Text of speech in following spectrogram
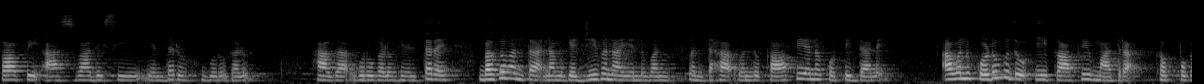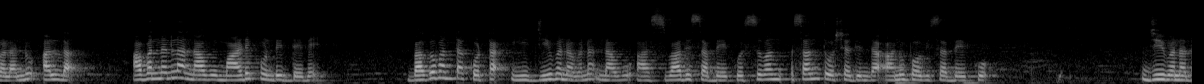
ಕಾಫಿ ಆಸ್ವಾದಿಸಿ ಎಂದರು ಗುರುಗಳು. ಆಗ ಗುರುಗಳು ಹೇಳ್ತಾರೆ, ಭಗವಂತ ನಮಗೆ ಜೀವನ ಎನ್ನುವಂತಹ ಒಂದು ಕಾಫಿಯನ್ನು ಕೊಟ್ಟಿದ್ದಾನೆ. ಅವನು ಕೊಡುವುದು ಈ ಕಾಫಿ ಮಾತ್ರ, ಕಪ್ಪುಗಳನ್ನು ಅಲ್ಲ. ಅವನ್ನೆಲ್ಲ ನಾವು ಮಾಡಿಕೊಂಡಿದ್ದೇವೆ. ಭಗವಂತ ಕೊಟ್ಟ ಈ ಜೀವನವನ್ನು ನಾವು ಆಸ್ವಾದಿಸಬೇಕು ಸಂತೋಷದಿಂದ ಅನುಭವಿಸಬೇಕು. ಜೀವನದ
